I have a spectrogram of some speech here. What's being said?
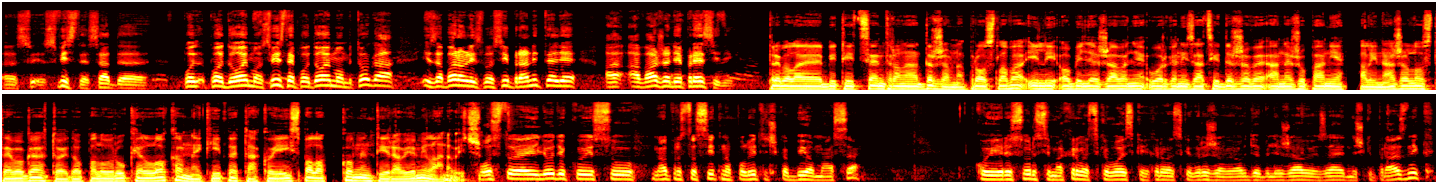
e, svi ste sad pod, dojmom, svi ste pod dojmom toga i zaboravili smo svi branitelje, a, a važan je predsjednik. Trebala je biti centralna državna proslava ili obilježavanje u organizaciji države, a ne županije, ali nažalost, evo ga, to je dopalo u ruke lokalne ekipe, tako je ispalo, komentirao je Milanović. Postoje i ljudi koji su naprosto sitna politička biomasa, koji resursima Hrvatske vojske i Hrvatske države ovdje obilježavaju zajednički praznik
